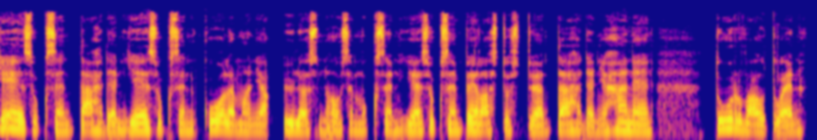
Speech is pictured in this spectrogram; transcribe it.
Jeesuksen tähden, Jeesuksen kuoleman ja ylösnousemuksen, Jeesuksen pelastustyön tähden ja häneen turvautuen –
